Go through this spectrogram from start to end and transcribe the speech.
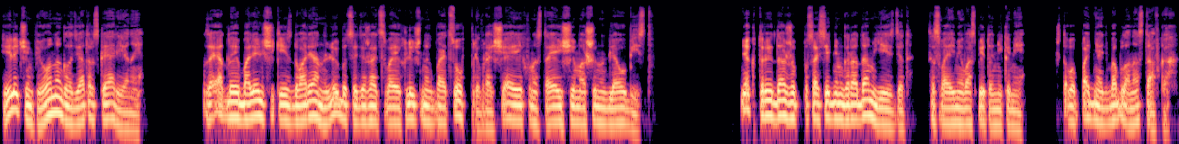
или чемпиона гладиаторской арены. Заядлые болельщики из дворян любят содержать своих личных бойцов, превращая их в настоящие машины для убийств. Некоторые даже по соседним городам ездят со своими воспитанниками, чтобы поднять бабла на ставках.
